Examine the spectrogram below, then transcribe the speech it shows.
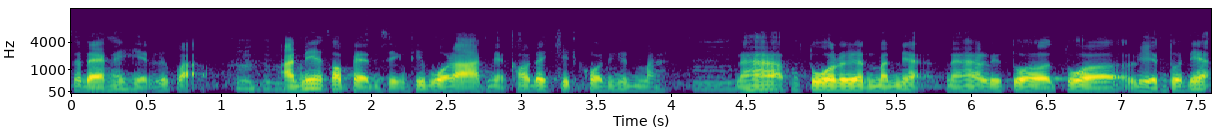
แสดงให้เห็นหรือเปล่าอือฮึอันเนี้ยก็เป็นสิ่งที่โบราณเนี่ยเขาได้คิดค้นขึ้นมาอืม นะฮะตัวเรือนมันเนี่ยนะฮะหรือตัวตัวเหรียญตัวเนี้ย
